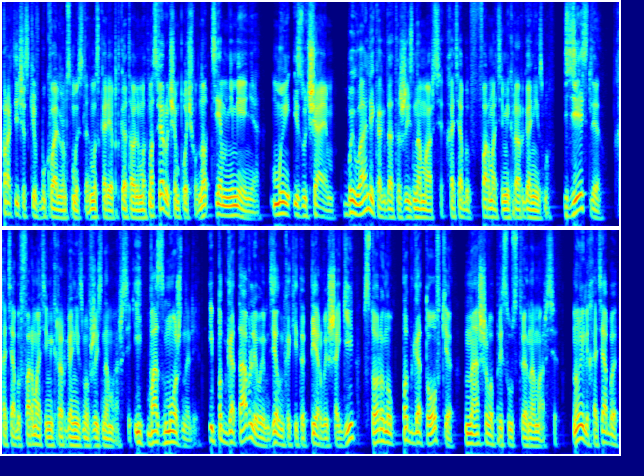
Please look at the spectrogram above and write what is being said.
Практически в буквальном смысле. Мы скорее подготавливаем атмосферу, чем почву. Но, тем не менее, мы изучаем, была ли когда-то жизнь на Марсе, хотя бы в формате микроорганизмов. Есть ли хотя бы в формате микроорганизмов жизнь на Марсе? И возможно ли? И подготавливаем, делаем какие-то первые шаги в сторону подготовки нашего присутствия на Марсе. Ну или хотя бы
